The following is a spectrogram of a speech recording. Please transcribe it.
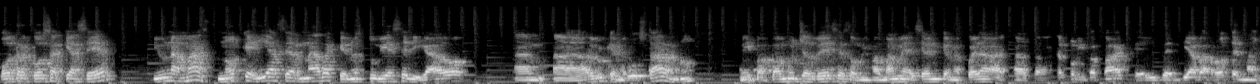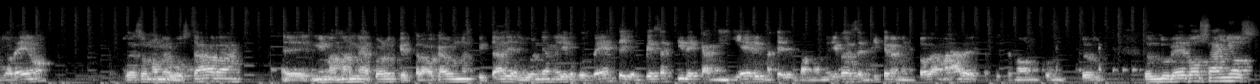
otra cosa que hacer y una más, no quería hacer nada que no estuviese ligado a, algo que me gustara, ¿no? Mi papá muchas veces o mi mamá me decían que me fuera a, trabajar con mi papá, que él vendía barrote en mayoreo, pues eso no me gustaba, eh, mi mamá me acuerdo que trabajaba en un hospital y algún día me dijo, pues vente y empieza aquí de camillero. Imagínate, cuando me dijo, sentí que me mentó la madre. Entonces, duré dos años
